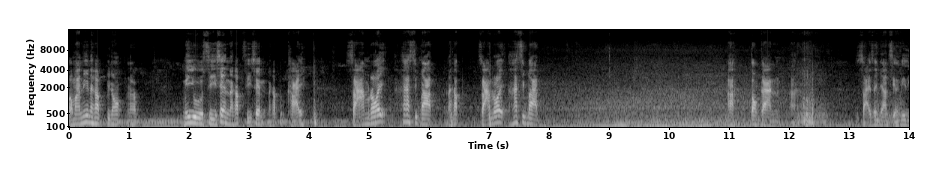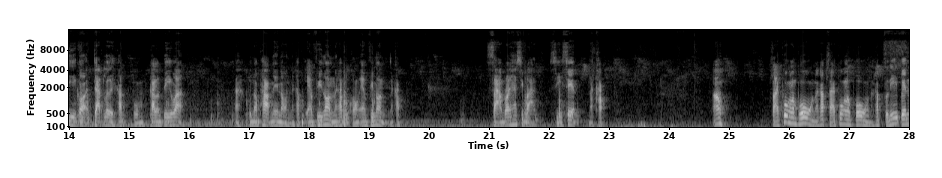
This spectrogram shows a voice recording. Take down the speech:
ประมาณนี้นะครับ พี่น้องนะครับ มีอยู่ 4 เส้นนะครับ 4 เส้นนะครับ ขาย 350 บาทนะครับ350 บาท อะ ต้องการ อะ สายสัญญาณเสียงดีๆก็จัดเลยครับ ผมการันตีว่าคุณภาพแน่นอนนะครับแอมฟินอนนะครับของแอมฟินอนนะครับสามร้อยห้าสิบาทสี่เส้นนะครับ เอาสายพ่วงลำโพงนะครับ สายพ่วงลำโพงนะครับ ตัวนี้เป็น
